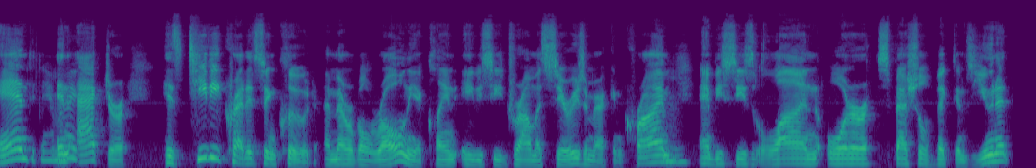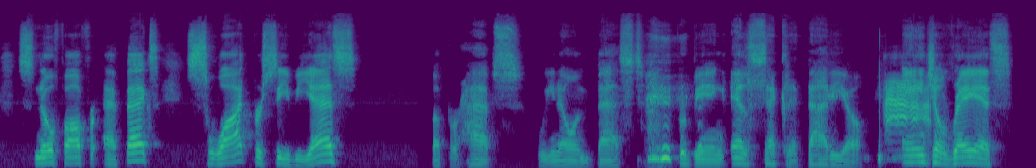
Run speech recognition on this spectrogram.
and Damn an right. actor. His TV credits include a memorable role in the acclaimed ABC drama series American Crime, Mhm. NBC's Law and Order Special Victims Unit, Snowfall for FX, SWAT for CBS, but perhaps we know him best for being El Secretario, Angel Reyes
